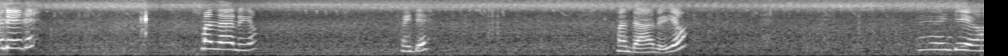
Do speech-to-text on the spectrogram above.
あれれ。まだあるよ。おいで。まだあるよ。おいでよ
